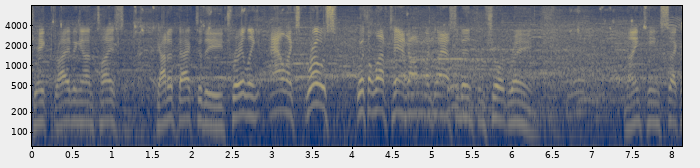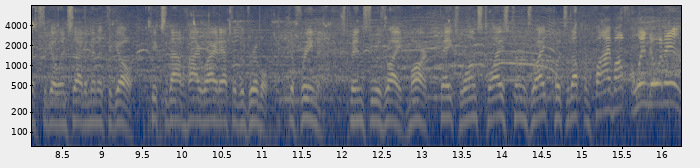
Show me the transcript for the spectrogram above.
Jake driving on Tyson. Got it back to the trailing Alex Gross with the left hand off the glass and in from short range. 19 seconds to go, inside a minute to go. Kicks it out high right after the dribble to Freeman. Spins to his right. Mark fakes once, twice, turns right, puts it up from five off the window and in.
